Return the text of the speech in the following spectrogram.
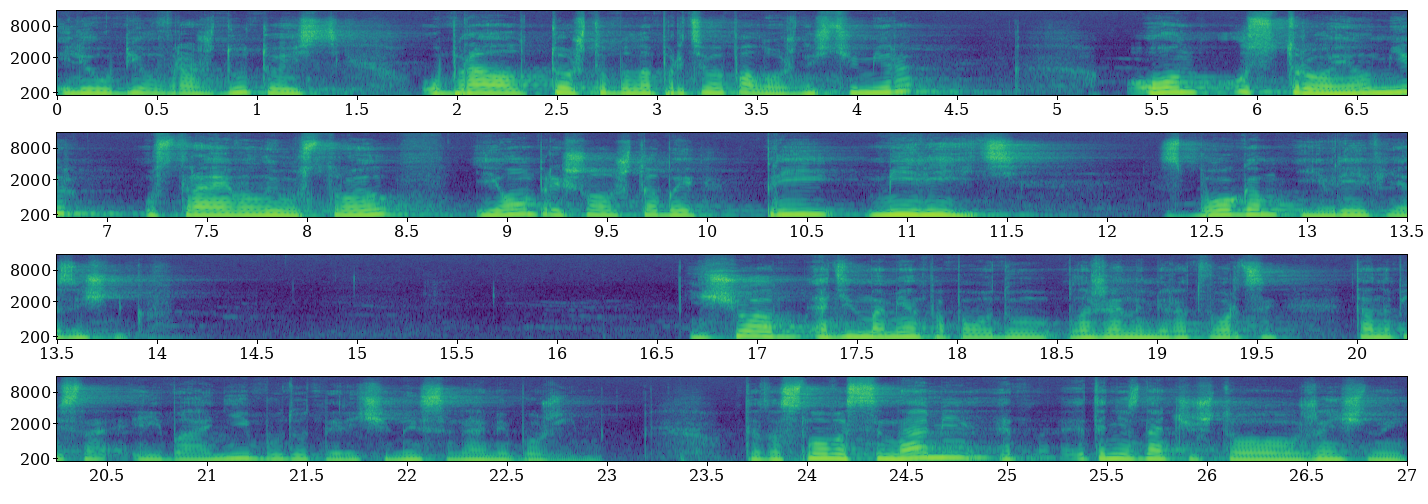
или убил вражду, то есть убрал то, что было противоположностью мира. Он устроил мир, устраивал и устроил, и Он пришел, чтобы примирить с Богом евреев и язычников. Еще один момент по поводу блаженной миротворцы. Там написано, ибо они будут наречены сынами Божьими. Вот это слово «сынами» это не значит, что женщины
